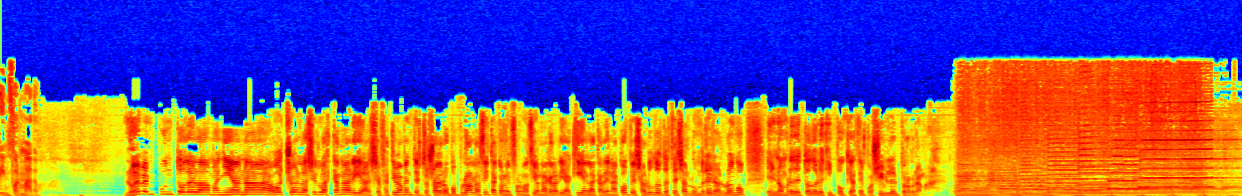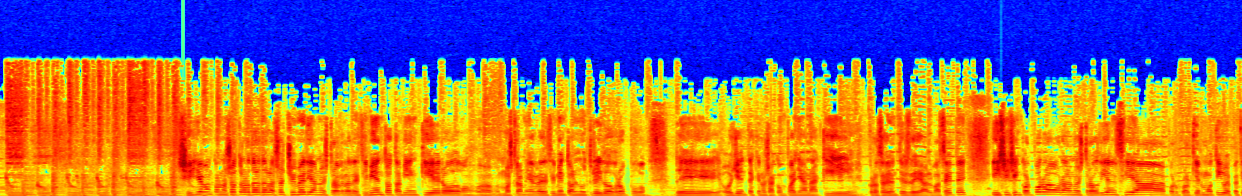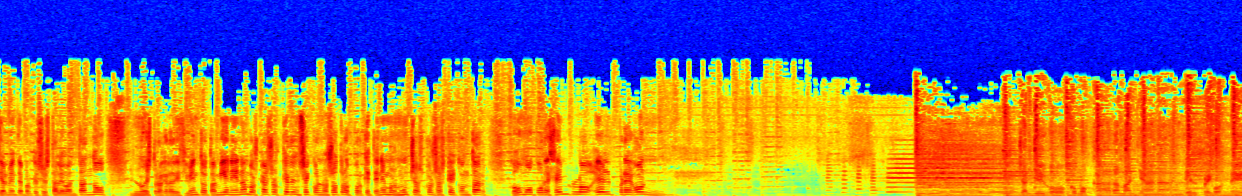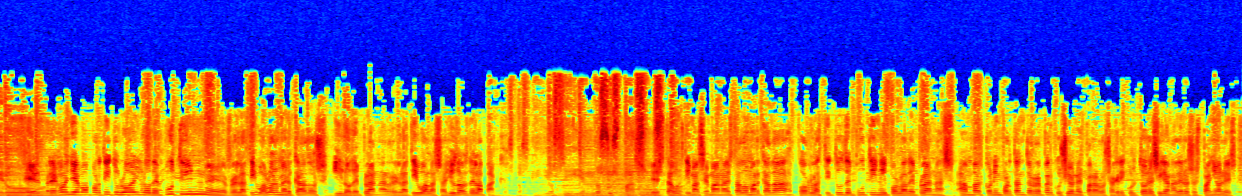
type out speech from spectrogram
informado. 9 en punto de la mañana, 8 en las Islas Canarias. Efectivamente, esto es Agropopular, la cita con la información agraria aquí en la cadena COPE. Saludos de César Lumbreras, luego en nombre de todo el equipo que hace posible el programa. Si llevan con nosotros desde las ocho y media nuestro agradecimiento, también quiero uh, mostrar mi agradecimiento al nutrido grupo de oyentes que nos acompañan aquí, procedentes de Albacete. Y si se incorpora ahora a nuestra audiencia por cualquier motivo, especialmente porque se está levantando, nuestro agradecimiento también. En ambos casos, quédense con nosotros porque tenemos muchas cosas que contar, como por ejemplo el pregón. El pregonero. El pregón lleva por título hoy lo de Putin eh, relativo a los mercados y lo de Plana relativo a las ayudas de la PAC. Esta última semana ha estado marcada por la actitud de Putin y por la de Planas, ambas con importantes repercusiones para los agricultores y ganaderos españoles.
